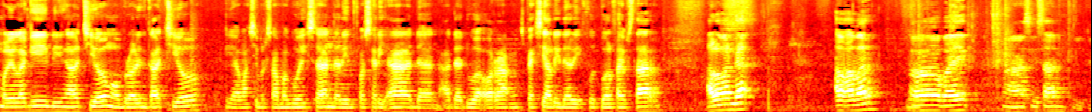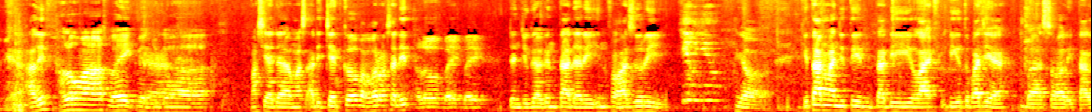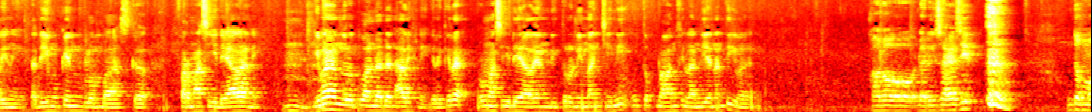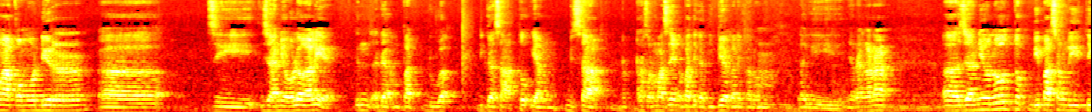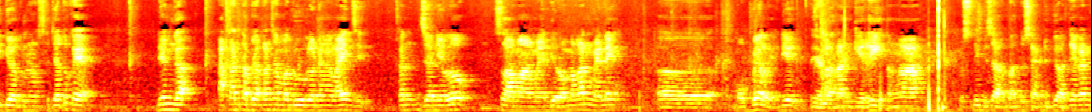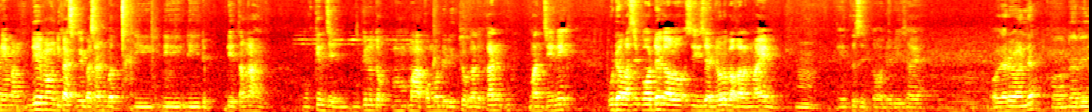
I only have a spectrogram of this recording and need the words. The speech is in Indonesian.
kembali lagi di Ngalcio ngobrolin Calcio. Ya masih bersama gue Ihsan dari Info Serie A dan ada dua orang spesial nih dari Football Five Star. Halo Wanda, apa kabar? Oh baik, Mas Isan. Ya, Alif, Halo Mas, baik baik Ya. juga. masih ada Mas Adit Cetko, apa kabar Mas Adit? Halo, baik baik. Dan juga Genta dari Info Azuri. Yo, kita ngelanjutin tadi live di YouTube aja ya, bahas soal Italia nih. Tadi mungkin belum bahas ke formasi ideal nih. Hmm. Gimana menurut Wanda dan Alif nih? Kira-kira formasi ideal yang diturunin Mancini untuk melawan Finlandia nanti gimana? Kalau dari saya sih untuk mengakomodir eh, si Zaniolo kali ya, mungkin ada 4 2 3 1 yang bisa transformasinya ke 4 3 3 kali kalau lagi nyerang karena eh, Zaniolo untuk dipasang di tiga gelandang saja tuh kayak dia nggak akan tabrakan sama dua gelandang yang lain sih kan Zaniolo selama main di Roma kan mainnya eh, mobile ya dia Iya. kanan kiri tengah terus dia bisa bantu sayap juga artinya kan dia emang dia emang dikasih kebebasan buat di di di di, di tengah mungkin sih mungkin untuk mengakomodir itu kali kan Mancini udah ngasih kode kalau si Zaniolo bakalan main Hmm. itu sih kalau dari saya Oh dari Wanda? Kalau dari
